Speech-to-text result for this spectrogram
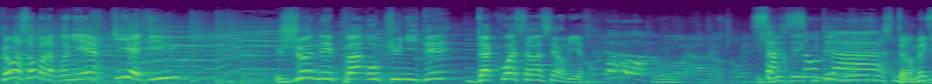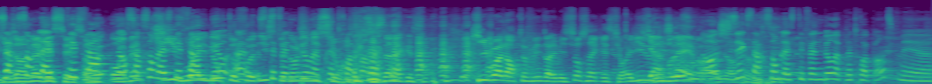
commençons par la première. Qui a dit Je n'ai pas aucune idée d'à quoi ça va servir Ça ressemble à. C'était un mec qui ça faisait un ressemble à AVC, Non, ça ressemble à qui voit Stéphane une Bur- à orthophoniste dans l'émission. C'est ça la question. Qui voit un orthophoniste dans l'émission C'est la question. Élise Non, je disais que ça ressemble à Stéphane Burn après trois pintes, mais. euh,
